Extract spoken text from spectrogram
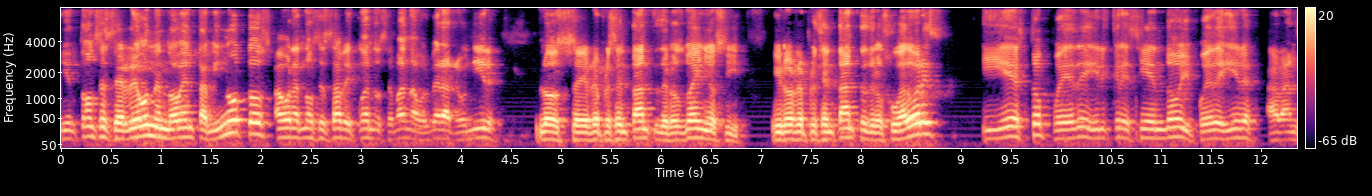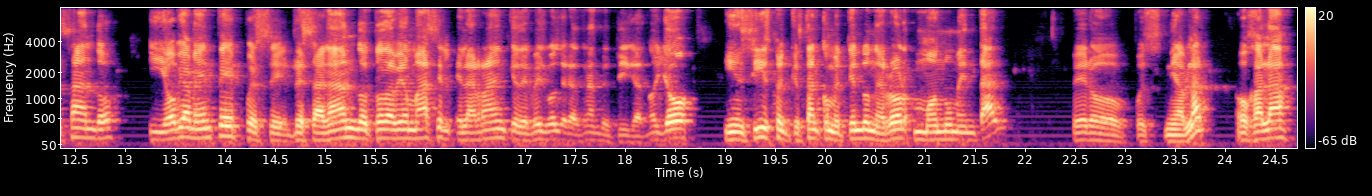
y entonces se reúnen 90 minutos, ahora no se sabe cuándo se van a volver a reunir los eh, representantes de los dueños y, y los representantes de los jugadores, y esto puede ir creciendo y puede ir avanzando y obviamente pues eh, rezagando todavía más el, arranque del béisbol de las grandes ligas, ¿no? Yo insisto en que están cometiendo un error monumental, pero pues ni hablar. Ojalá,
